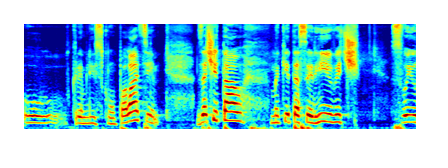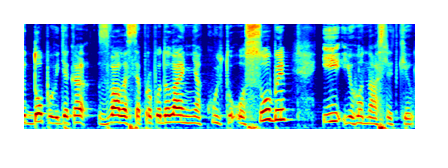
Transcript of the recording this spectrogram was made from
у Кремлівському палаці, зачитав Микита Сергійович свою доповідь, яка звалася про подолання культу особи і його наслідків.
